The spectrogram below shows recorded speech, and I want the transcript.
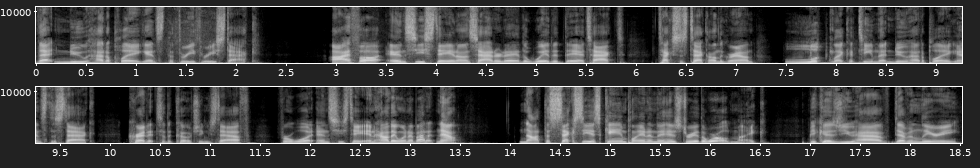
that knew how to play against the 3 3 stack. I thought NC State on Saturday, the way that they attacked Texas Tech on the ground, looked like a team that knew how to play against the stack. Credit to the coaching staff for what NC State and how they went about it. Now, not the sexiest game plan in the history of the world, Mike, because you have Devin Leary,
